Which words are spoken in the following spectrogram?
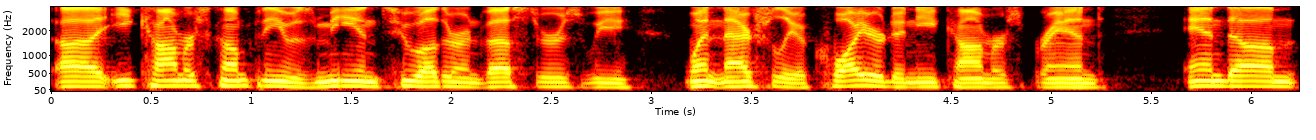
uh, e-commerce company. It was me and two other investors. We went and actually acquired an e-commerce brand, and um,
